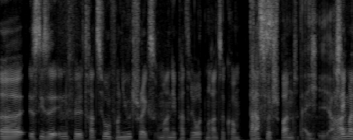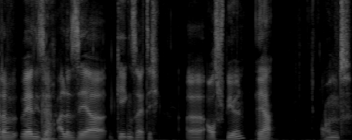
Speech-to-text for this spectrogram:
äh, ist diese Infiltration von Utrex, um an die Patrioten ranzukommen. Das, Das- wird spannend. ich, ja, Ich denke mal, da werden die sich Ja. auch alle sehr gegenseitig äh, ausspielen. ja, Und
